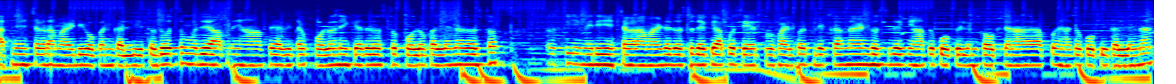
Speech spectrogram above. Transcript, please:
अपने इंस्टाग्राम आईडी ओपन कर ली। तो दोस्तों, मुझे आपने यहाँ पे अभी तक फॉलो नहीं किया तो दोस्तों फॉलो कर लेना दोस्तों। दोस्तों, ये मेरी इंस्टाग्राम आई दोस्तों, देखिए आपको शेयर प्रोफ़ाइल पर क्लिक करना है। एंड दोस्तों देखिए यहाँ पे कॉपी लिंक का ऑप्शन आ रहा है। आपको यहाँ से कॉपी कर लेना है।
